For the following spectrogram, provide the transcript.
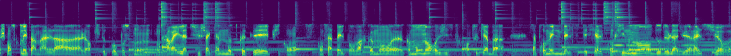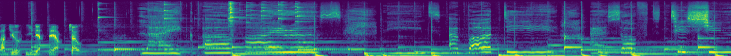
je pense qu'on est pas mal là. Alors je te propose qu'on on travaille là-dessus chacun de notre côté et puis qu'on s'appelle pour voir comment comment on enregistre. En tout cas, bah ça promet une belle spéciale confinement d'au-delà du RL sur Radio Libertaire. Ciao. Like a virus needs a body, a soft tissue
